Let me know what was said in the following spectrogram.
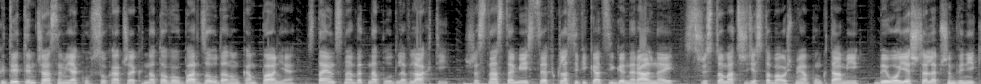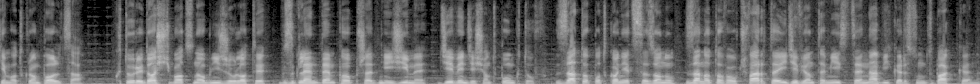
Gdy tymczasem Jakub Suchaczek notował bardzo udaną kampanię, stając nawet na pudle w Lachti. 16 miejsce w klasyfikacji generalnej z 338 punktami było jeszcze lepszym wynikiem od Krompolca, który dość mocno obniżył loty względem poprzedniej zimy 90 punktów. Za to pod koniec sezonu zanotował czwarte i dziewiąte miejsce na Vikersundbakken.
